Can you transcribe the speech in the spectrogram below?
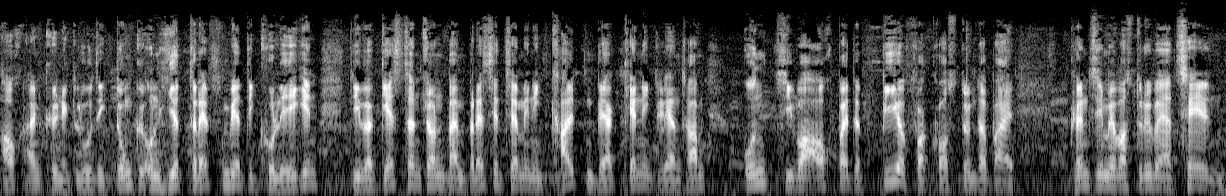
auch ein König Ludwig Dunkel. Und hier treffen wir die Kollegin, die wir gestern schon beim Pressetermin in Kaltenberg kennengelernt haben. Und sie war auch bei der Bierverkostung dabei. Können Sie mir was darüber erzählen?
